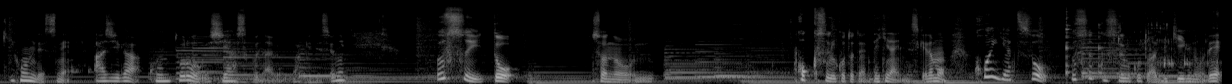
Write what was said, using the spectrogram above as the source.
基本ですね、味がコントロールしやすくなるわけですよね。薄いと、その、濃くすることではできないんですけども、濃いやつを薄くすることはできるので、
